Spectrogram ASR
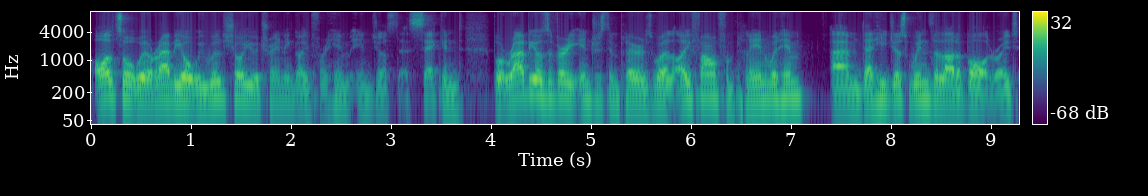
Also, with Rabiot, we will show you a training guide for him in just a second. But Rabiot's a very interesting player as well. I found from playing with him um, that he just wins a lot of ball, right?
